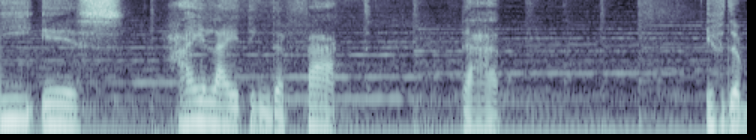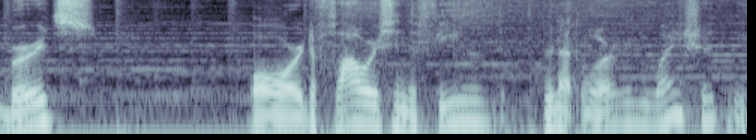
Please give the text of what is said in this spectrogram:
He is highlighting the fact that if the birds or the flowers in the field do not worry, why should we?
